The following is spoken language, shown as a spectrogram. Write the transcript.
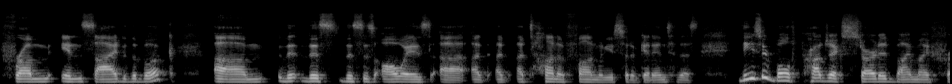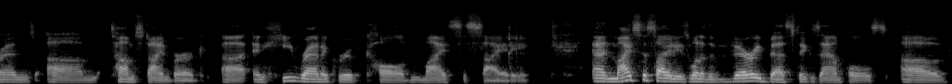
from inside the book. Um, th this this is always uh, a, a, ton of fun when you sort of get into this. These are both projects started by my friend um, Tom Steinberg, uh, and he ran a group called My Society. And My Society is one of the very best examples of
